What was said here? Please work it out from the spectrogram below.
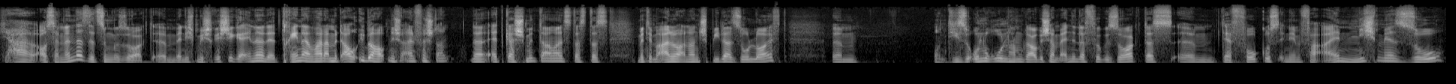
ja, Auseinandersetzungen gesorgt. Ähm, wenn ich mich richtig erinnere, der Trainer war damit auch überhaupt nicht einverstanden, ne, Edgar Schmidt damals, dass das mit dem einen oder anderen Spieler so läuft. Ähm, und diese Unruhen haben, glaube ich, am Ende dafür gesorgt, dass ähm, der Fokus in dem Verein nicht mehr so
